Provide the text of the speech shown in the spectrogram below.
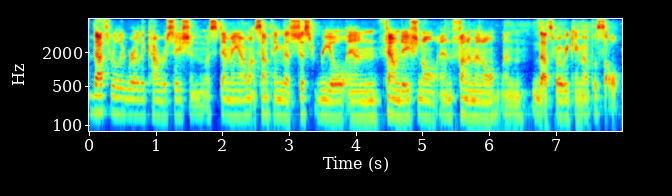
That's really where the conversation was stemming. I want something that's just real and foundational and fundamental. And that's why we came up with salt.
